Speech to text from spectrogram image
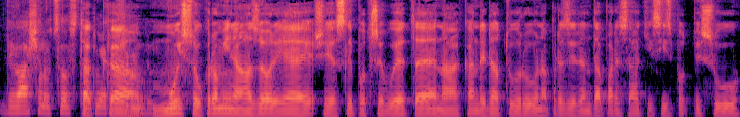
vyhlášeno celostátní Tak referendum? můj soukromý názor je, že jestli potřebujete na kandidaturu na prezidenta 50 tisíc podpisů,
